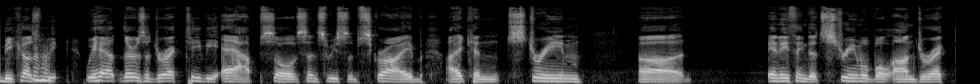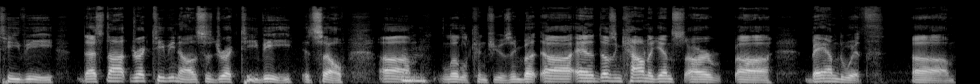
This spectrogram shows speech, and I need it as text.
because we we have there's a Directv app. So since we subscribe, I can stream. Uh, anything that's streamable on DirecTV. That's not DirecTV now. This is DirecTV itself. Um, A little confusing, but uh, and it doesn't count against our uh, bandwidth. Um,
